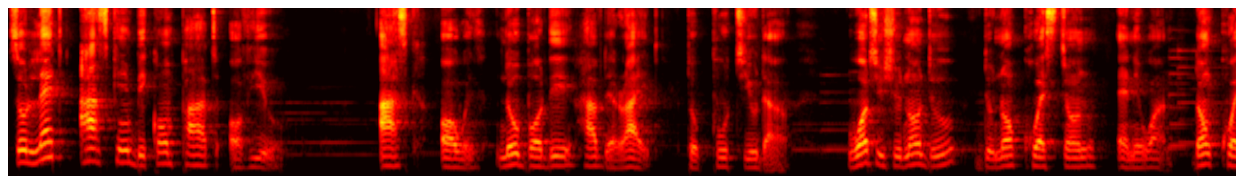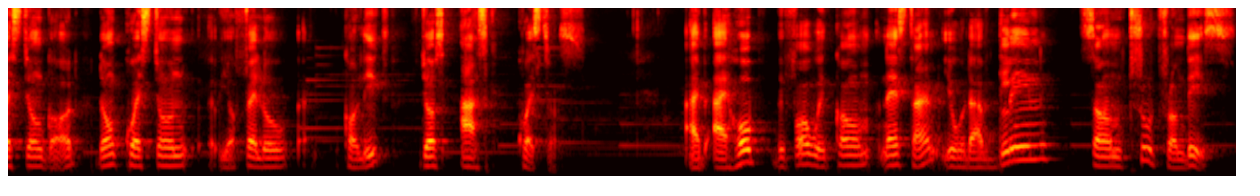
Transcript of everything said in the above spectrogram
So let asking become part of you. Ask always. Nobody have the right to put you down. What you should not do, do not question anyone. Don't question God. Don't question your fellow colleagues. Just ask questions. I, I hope before we come next time, you would have gleaned some truth from this.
